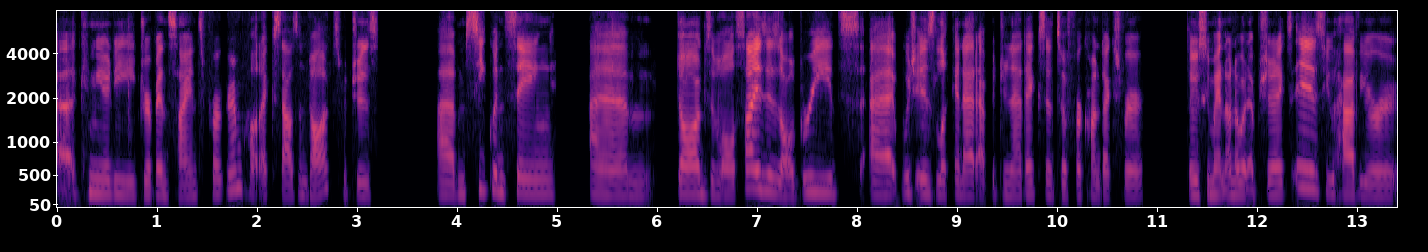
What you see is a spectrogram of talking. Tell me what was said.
a community driven science program called X Thousand Dogs, which is um, sequencing um, dogs of all sizes, all breeds, uh, which is looking at epigenetics. And so, for context, for those who might not know what epigenetics is, you have your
